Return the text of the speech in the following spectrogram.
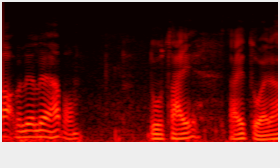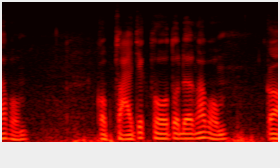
ลาะๆไปเรื่อยๆครับ ผม ดูไซส์ ส์สวยแล้วครับผม กบสายเจ็กโซตัวเดิมครับผม ก็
